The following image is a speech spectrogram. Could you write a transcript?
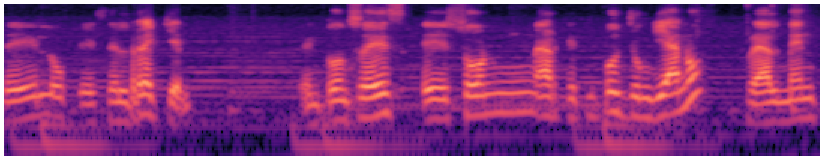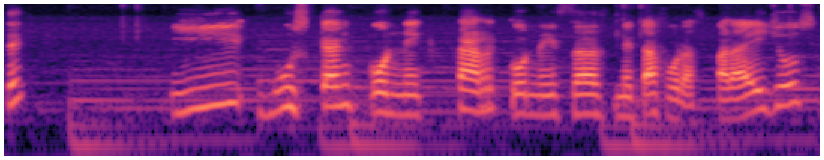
de lo que es el Requiem. Entonces, eh, son arquetipos junguianos, realmente, y buscan conectar con esas metáforas. Para ellos,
